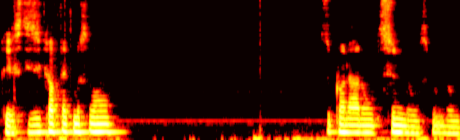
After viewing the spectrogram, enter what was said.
Okay, das diese Kraftwerk müssen wir. Superladung, Zündungsmittel.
